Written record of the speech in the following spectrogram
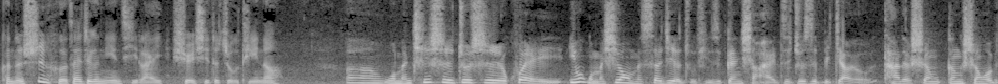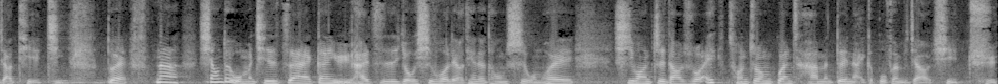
可能适合在这个年纪来学习的主题呢？嗯，我们其实就是会，因为我们希望我们设计的主题是跟小孩子就是比较有他的生跟生活比较贴近。对，那相对我们其实，在跟与孩子游戏或聊天的同时，我们会希望知道说，哎，从中观察他们对哪一个部分比较有兴趣。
